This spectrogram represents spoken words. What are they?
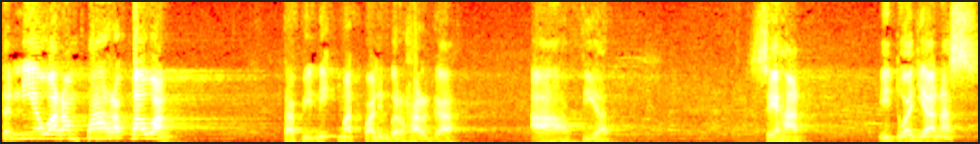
tenia waram parap bawang. Tapi nikmat paling berharga afiat. Sehat itu Haji Anas,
